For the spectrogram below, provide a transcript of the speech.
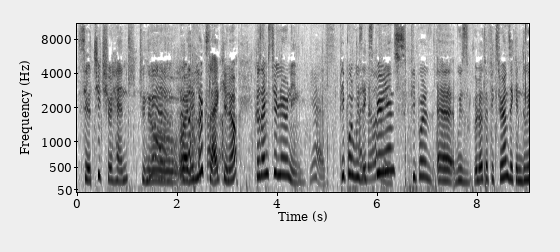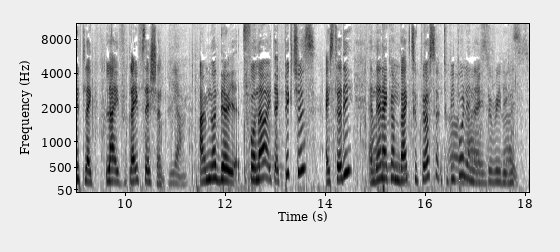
see a teacher hand to know Yeah. what it looks like, you know, because I'm still learning. Yes. People with I experience, people uh, with a lot of experience, they can do it like live, live session. Yeah. I'm not there yet. For now, I take pictures, I study, and Oh, then I come really? back to person to Oh, people and I do readings. nice.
